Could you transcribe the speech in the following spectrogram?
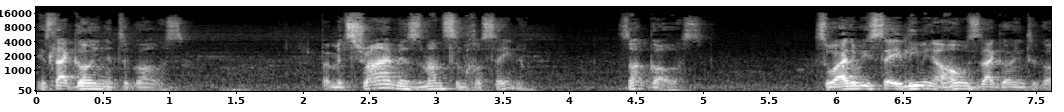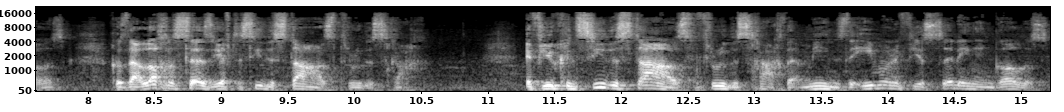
it's like going into Golas. But Mitzrayim is Mansim Choseinu. It's not Golas. So why do we say leaving our homes is like going to Golas? Because the halacha says you have to see the stars through the schach. If you can see the stars through the schach, that means that even if you're sitting in Golas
